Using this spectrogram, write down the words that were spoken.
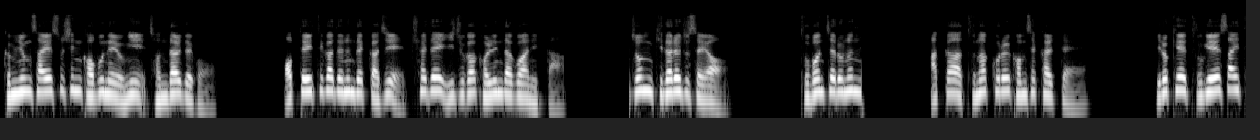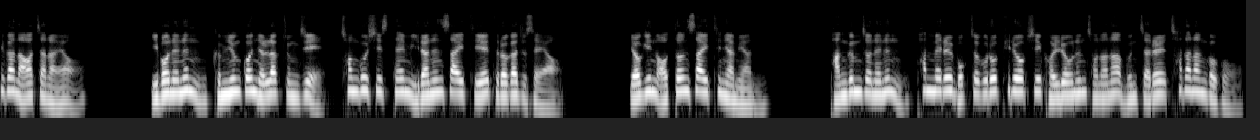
금융사의 수신 거부 내용이 전달되고 업데이트가 되는 데까지 최대 2주가 걸린다고 하니까 좀 기다려주세요. 두 번째로는 아까 두나콜을 검색할 때 이렇게 두 개의 사이트가 나왔잖아요. 이번에는 금융권 연락 중지 청구 시스템이라는 사이트에 들어가 주세요. 여긴 어떤 사이트냐면 방금 전에는 판매를 목적으로 필요 없이 걸려오는 전화나 문자를 차단한 거고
